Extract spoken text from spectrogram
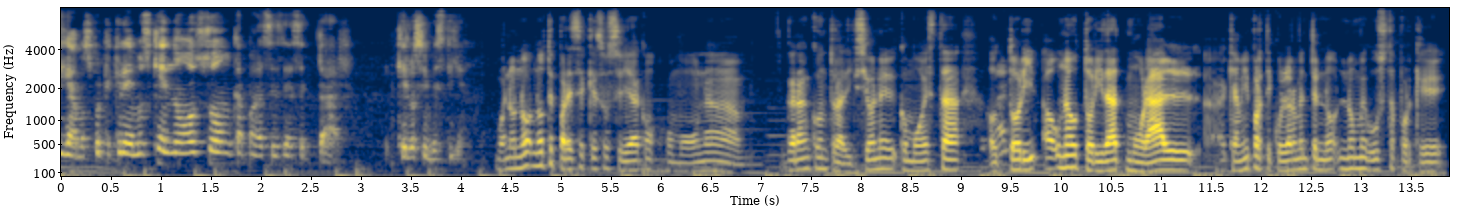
digamos, porque creemos que no son capaces de aceptar que los investiguen. Bueno, ¿no, ¿no te parece que eso sería como una gran contradicción, eh, como esta autori una autoridad moral que a mí particularmente no, no, me gusta porque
